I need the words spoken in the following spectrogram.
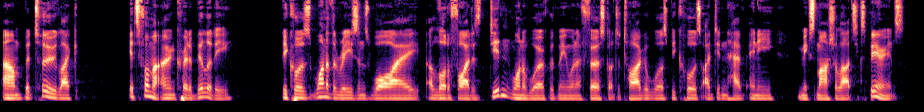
Um, but two, like, it's for my own credibility. Because one of the reasons why a lot of fighters didn't want to work with me when I first got to Tiger was because I didn't have any mixed martial arts experience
